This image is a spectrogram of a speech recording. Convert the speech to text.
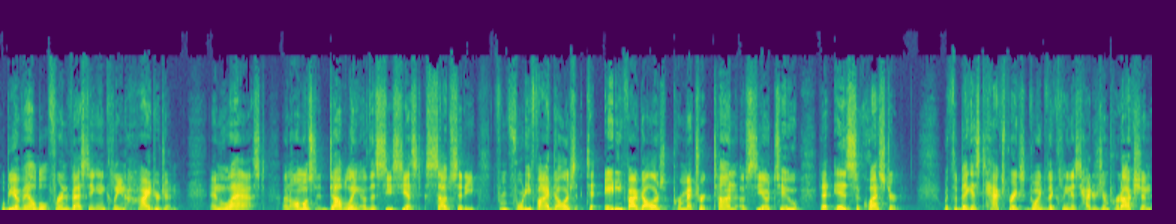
will be available for investing in clean hydrogen. And last, an almost doubling of the CCS subsidy from $45 to $85 per metric ton of CO2 that is sequestered. With the biggest tax breaks going to the cleanest hydrogen production,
